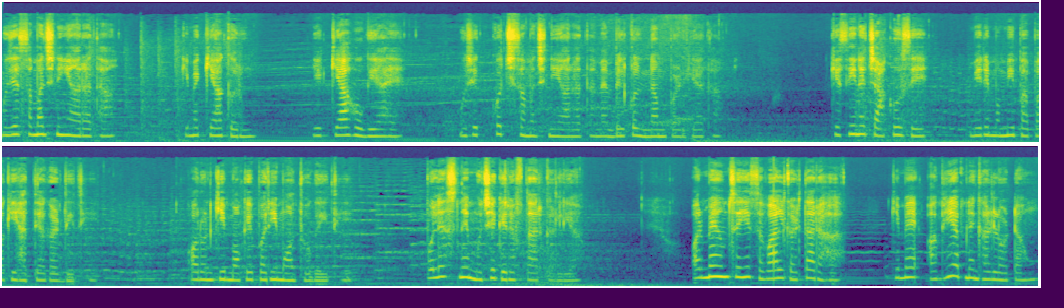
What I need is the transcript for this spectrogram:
मुझे समझ नहीं आ रहा था कि मैं क्या करूँ। ये क्या हो गया है? मुझे कुछ समझ नहीं आ रहा था। मैं बिल्कुल नम पड़ गया था। किसी ने चाकू से मेरे मम्मी पापा की हत्या कर दी थी और उनकी मौके पर ही मौत हो गई थी। पुलिस ने मुझे गिरफ़्तार कर लिया। और मैं उनसे ये सवाल करता रहा कि मैं अभी अपने घर लौटा हूँ।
